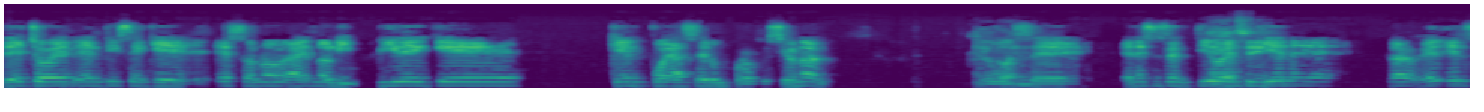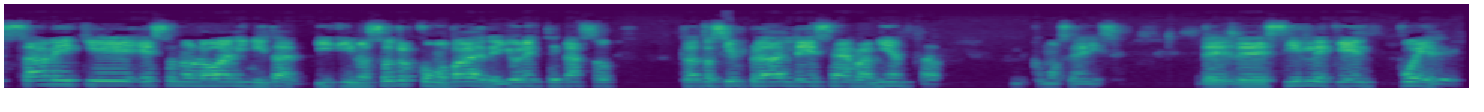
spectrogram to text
De hecho, él, él dice que eso no, a él no le impide que, que él pueda ser un profesional. Entonces, en ese sentido, él tiene, claro, él, sabe que eso no lo va a limitar. Y, y nosotros como padres, yo en este caso, trato siempre de darle esa herramienta, como se dice, de, de, decirle que él puede,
